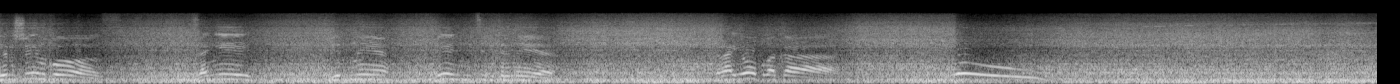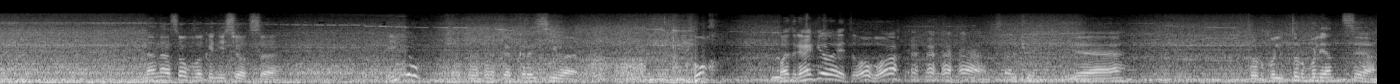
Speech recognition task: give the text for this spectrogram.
вершинку. За ней видны мельницы ветряные. Край облака. На нас облако несется. Ю! Как красиво. Ух! Подрягивает. Ого! Yeah. Турбул... Турбуленция.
